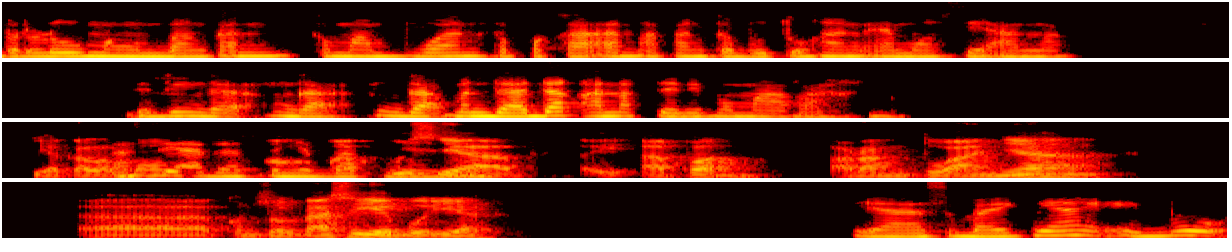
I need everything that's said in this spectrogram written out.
perlu mengembangkan kemampuan kepekaan akan kebutuhan emosi anak. Jadi nggak nggak nggak mendadak anak jadi pemarah. Ya kalau Pasti mau ada penyebabnya. bagus ya eh, apa orang tuanya uh, konsultasi ya Bu ya. Ya sebaiknya ibu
